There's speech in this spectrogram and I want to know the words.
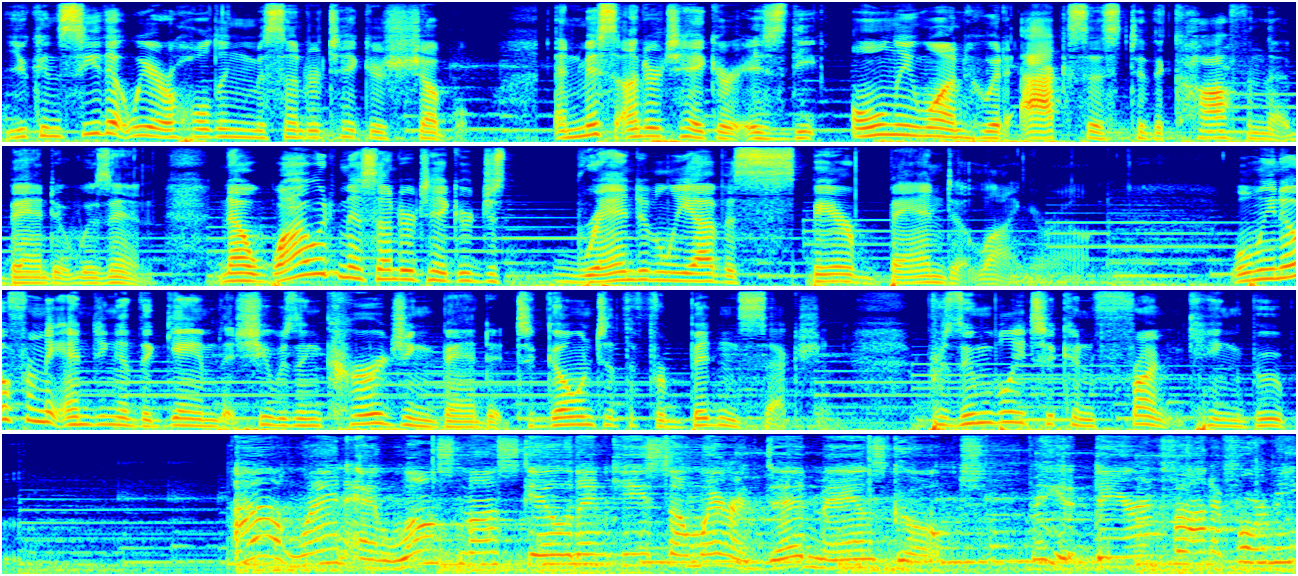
you can see that we are holding Miss Undertaker's shovel, and Miss Undertaker is the only one who had access to the coffin that Bandit was in. Now, why would Miss Undertaker just randomly have a spare bandit lying around? Well, we know from the ending of the game that she was encouraging Bandit to go into the Forbidden section, presumably to confront King Boo Boo. I went and lost my skeleton key somewhere in Dead Man's Gulch. Be it dear and find it for me.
